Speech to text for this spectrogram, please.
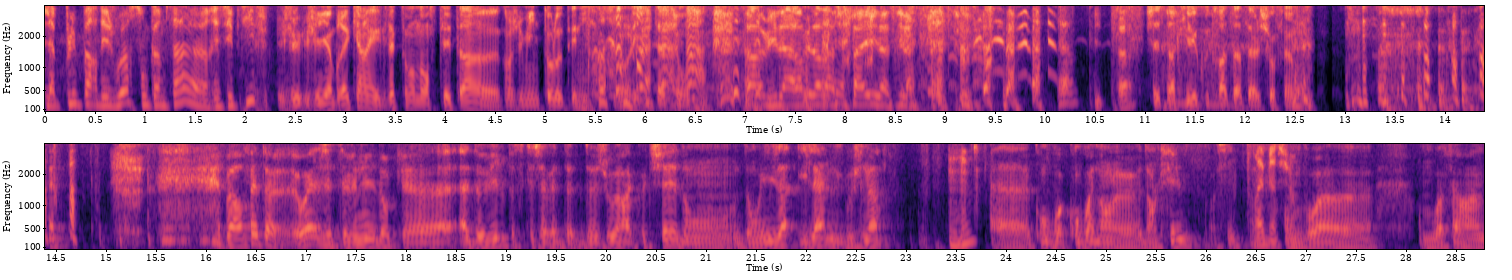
La, plupart des joueurs sont comme ça, euh, réceptifs? Ju- Julien Bréquin est exactement dans cet état euh, quand j'ai mis une tôle au tennis. Dans l'évitation aussi. Ah mais là, non, mais là, là, je paye là, celui-là. Putain. J'espère qu'il écoutera ça, ça va le chauffer un peu. Bah, en fait, euh, ouais, j'étais venu donc euh, à Deauville parce que j'avais deux, deux joueurs à coacher, dont, dont Ila- Ilan Boujna, Mhm. euh, qu'on voit, qu'on voit dans, le, dans le film aussi. Ouais, bien On sûr. me voit, euh, on me voit faire un,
